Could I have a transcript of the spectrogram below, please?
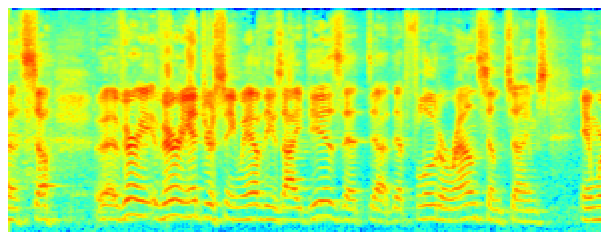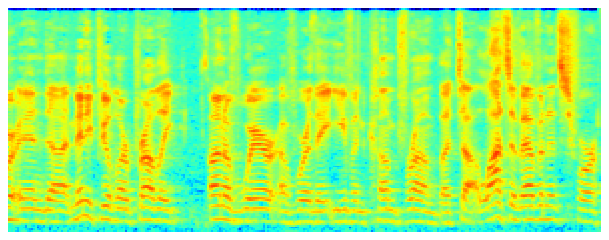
so uh, very, very interesting. We have these ideas that, uh, that float around sometimes, and, we're, and uh, many people are probably unaware of where they even come from. But uh, lots of evidence for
